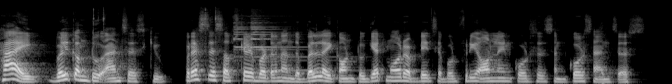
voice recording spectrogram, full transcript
Hi, welcome to AnswersQ. Press the subscribe button and the bell icon to get more updates about free online courses and course answers.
